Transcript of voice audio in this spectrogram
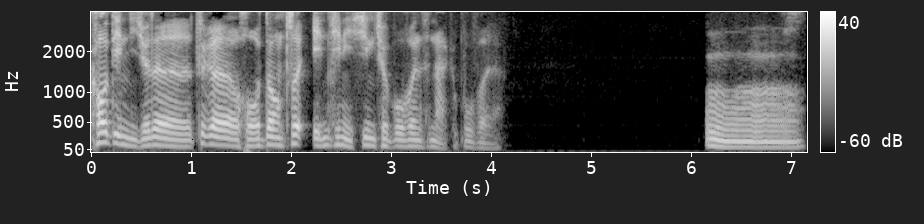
Cody，你觉得这个活动最引起你兴趣的部分是哪个部分啊？嗯，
